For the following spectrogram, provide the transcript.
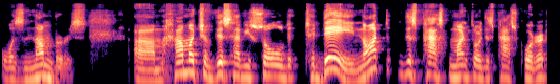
was numbers. Um, how much of this have you sold today? Not this past month or this past quarter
